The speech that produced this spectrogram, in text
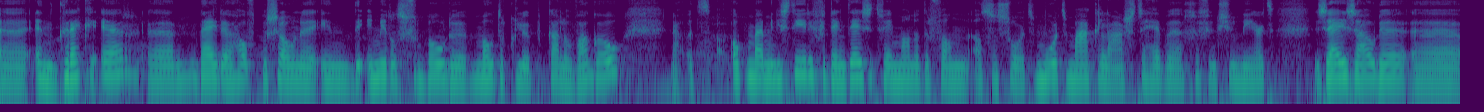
Uh, en Greg R., uh, beide hoofdpersonen in de inmiddels verboden motorclub Calowago. Nou, het Openbaar Ministerie verdenkt deze twee mannen ervan als een soort moordmakelaars te hebben gefunctioneerd. Zij zouden uh,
